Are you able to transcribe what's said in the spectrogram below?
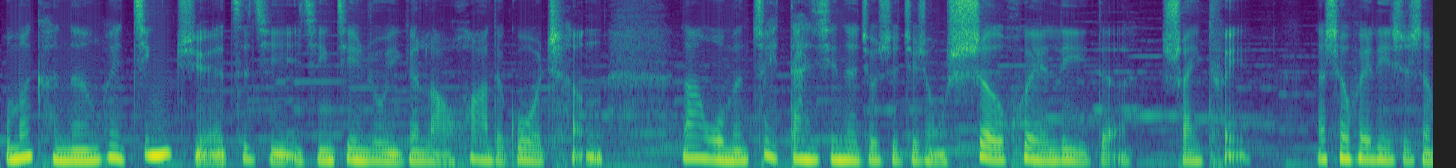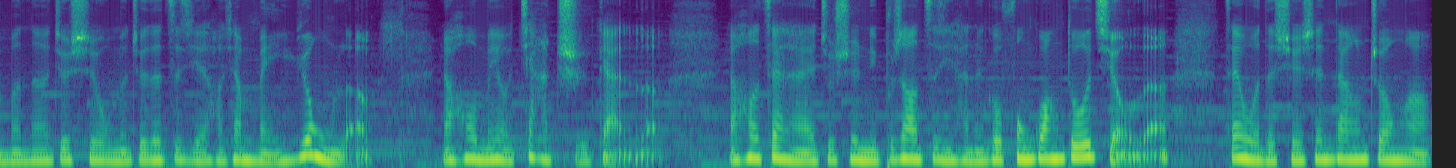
我们可能会惊觉自己已经进入一个老化的过程。那我们最担心的就是这种社会力的衰退。那社会力是什么呢？就是我们觉得自己好像没用了，然后没有价值感了，然后再来就是你不知道自己还能够风光多久了。在我的学生当中啊，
